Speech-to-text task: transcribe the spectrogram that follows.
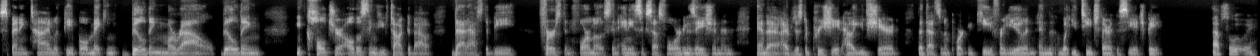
spending time with people, making building morale, building culture, all those things you've talked about, that has to be first and foremost in any successful organization. And and uh, I just appreciate how you've shared that that's an important key for you and, and what you teach there at the CHP. Absolutely.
